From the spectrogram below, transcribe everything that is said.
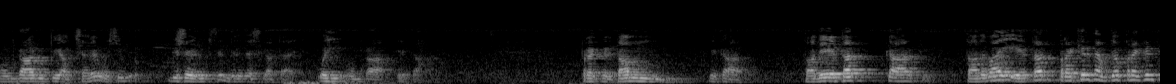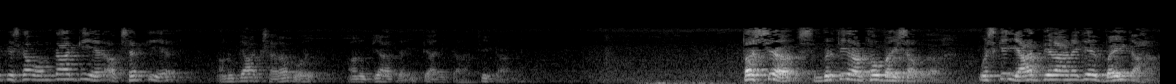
ओंकार रूपी अक्षर है, उसी विषय रूप से निर्देश करता है। वही ओंकार एक। कहा प्रकृतम एक। तदे का। तदवाई एतद प्रकृतम। जो प्रकृति किसका? ओंकार की है, अक्षर की है। अनुज्ञा क्षरम वो अनुज्ञात इत्यादि कहा ठीक है। तस्य स्मृति अर्थो वही शब्द। उसकी याद दिलाने के वही कहा।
